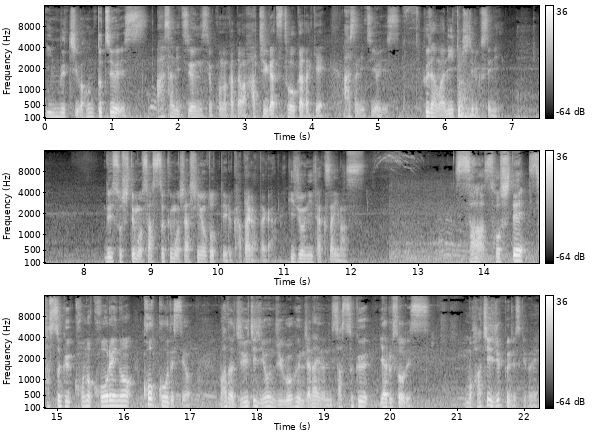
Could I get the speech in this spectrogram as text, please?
陰夢中はほんと強いです。朝に強いんですよ、この方は。8月10日だけ朝に強いです。普段はニートしてるくせに。で、そしてもう早速もう写真を撮っている方々が非常にたくさんいます。さあ、そして早速この恒例の国交ですよ。まだ11時45分じゃないのに早速やるそうです。もう8時10分ですけどね。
